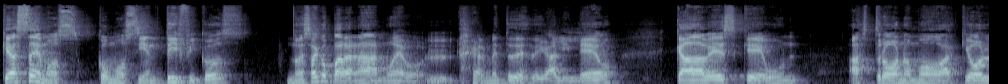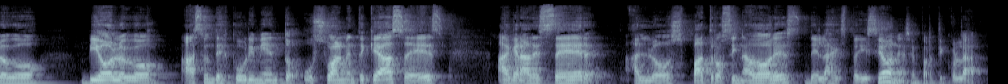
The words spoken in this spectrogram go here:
qué hacemos como científicos? No es algo para nada nuevo. Realmente desde Galileo, cada vez que un astrónomo, arqueólogo, biólogo hace un descubrimiento, usualmente qué hace es agradecer a los patrocinadores de las expediciones en particular.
